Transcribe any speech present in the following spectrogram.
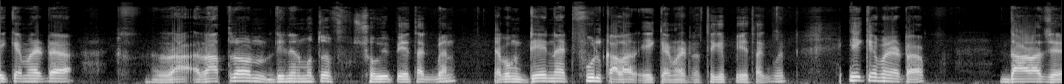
এই ক্যামেরাটা রাত্র দিনের মতো ছবি পেয়ে থাকবেন এবং ডে নাইট ফুল কালার এই ক্যামেরাটা থেকে পেয়ে থাকবেন। এই ক্যামেরাটা দারাজে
